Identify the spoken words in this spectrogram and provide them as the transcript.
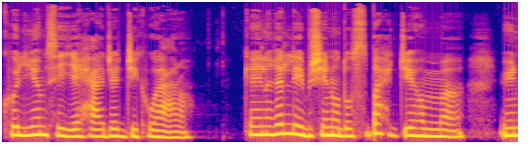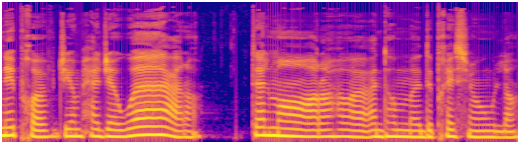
كل يوم essaye حاجة تجيك واعرة. كاين غير اللي باش ينوضوا الصباح تجيهم une épreuve تجيهم حاجة واعرة. tellement راه عندهم dépression ولا.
